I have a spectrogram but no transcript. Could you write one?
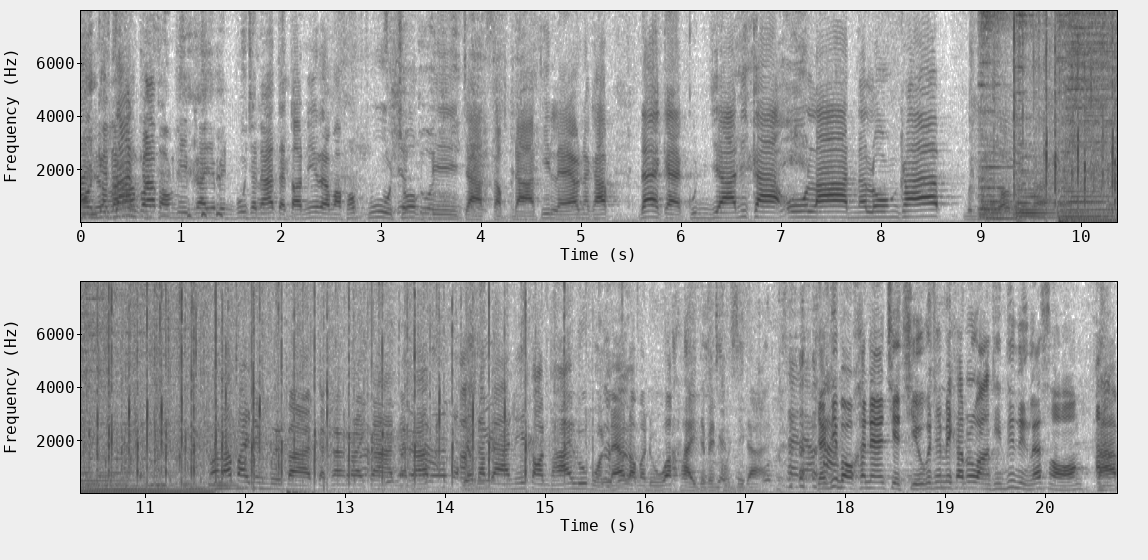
ผลกันนะครับว่าสองทีมใครจะเป็นผู้ชนะ แต่ตอนนี้เรามาพบผู้โชคดีจากสัปดาห์ที่แล้วนะครับ ได้แก่คุณยานิกาโอลานนรงค์ครับ ก็รับไป 10,000 บาทจากทางรายการนะครับ เดี๋ยวสัปดาห์นี้ตอนท้ายรู้ผลแล้วเรามาดูว่าใครจะเป็นคนที่ได้ ใช่แล้วอย่างที่บอกคะแนนเฉียดฉิวกันใช่ไหมครับ ระหว่างทีมที่ 1 และ2ครับ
